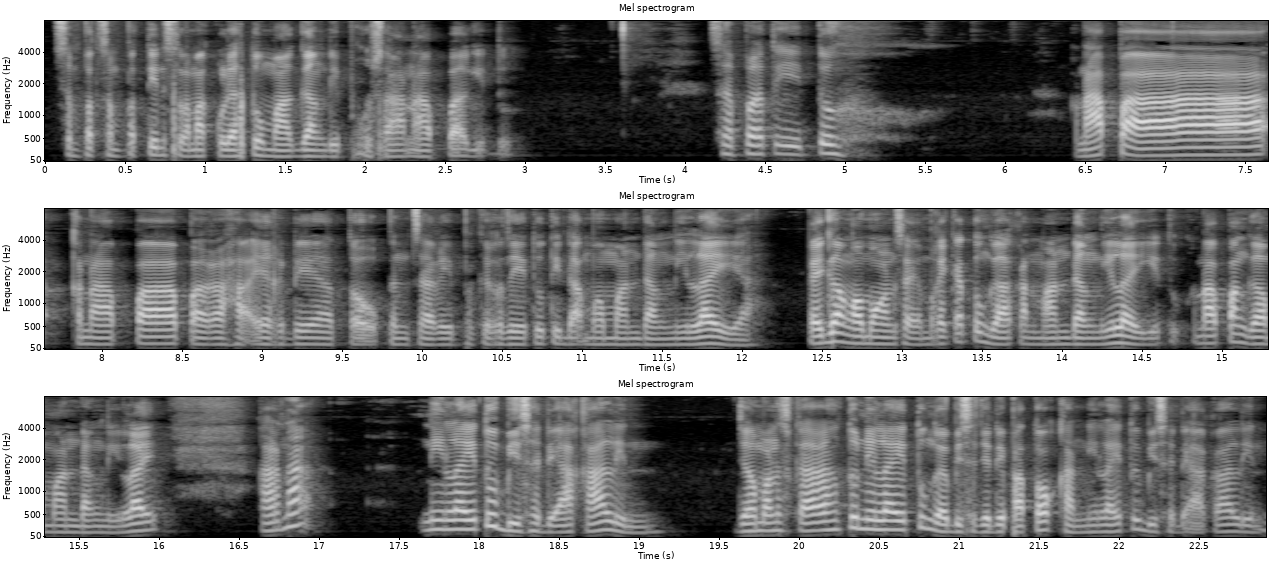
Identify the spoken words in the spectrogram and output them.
Sempet sempetin selama kuliah tuh magang di perusahaan apa gitu. Seperti itu. Kenapa? Kenapa para HRD atau pencari pekerja itu tidak memandang nilai ya pegang omongan saya mereka tuh nggak akan mandang nilai gitu. Kenapa nggak mandang nilai? Karena nilai itu bisa diakalin. Zaman sekarang tuh nilai itu nggak bisa jadi patokan nilai itu bisa diakalin.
